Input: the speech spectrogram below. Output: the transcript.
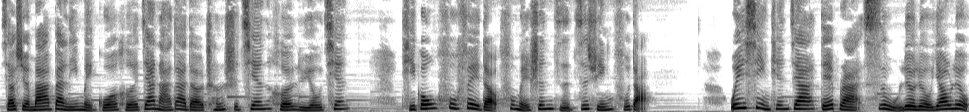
小雪妈办理美国和加拿大的诚实签和旅游签，提供付费的赴美生子咨询辅导。微信添加 Debra 四五六六幺六，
